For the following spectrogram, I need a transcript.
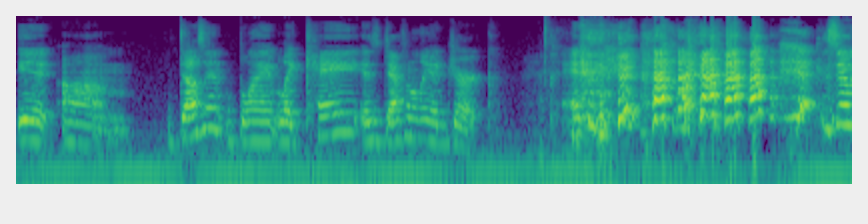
it um doesn't blame like Kay is definitely a jerk. So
